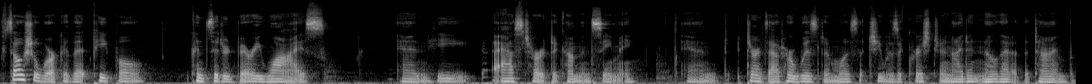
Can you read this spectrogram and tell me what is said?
social worker that people considered very wise, and he asked her to come and see me. And it turns out her wisdom was that she was a Christian. I didn't know that at the time. Mm.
